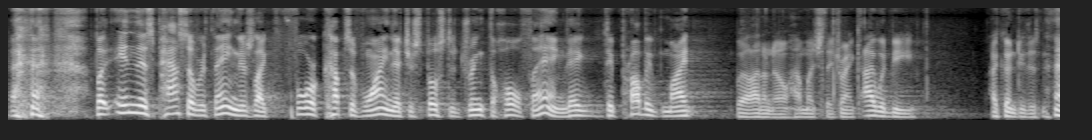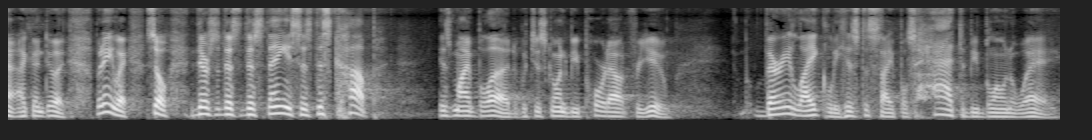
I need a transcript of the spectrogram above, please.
but in this Passover thing, there's like four cups of wine that you're supposed to drink the whole thing. They, they probably might, well, I don't know how much they drank. I would be, I couldn't do this. I couldn't do it. But anyway, so there's this, this thing. He says, This cup is my blood, which is going to be poured out for you. Very likely, his disciples had to be blown away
